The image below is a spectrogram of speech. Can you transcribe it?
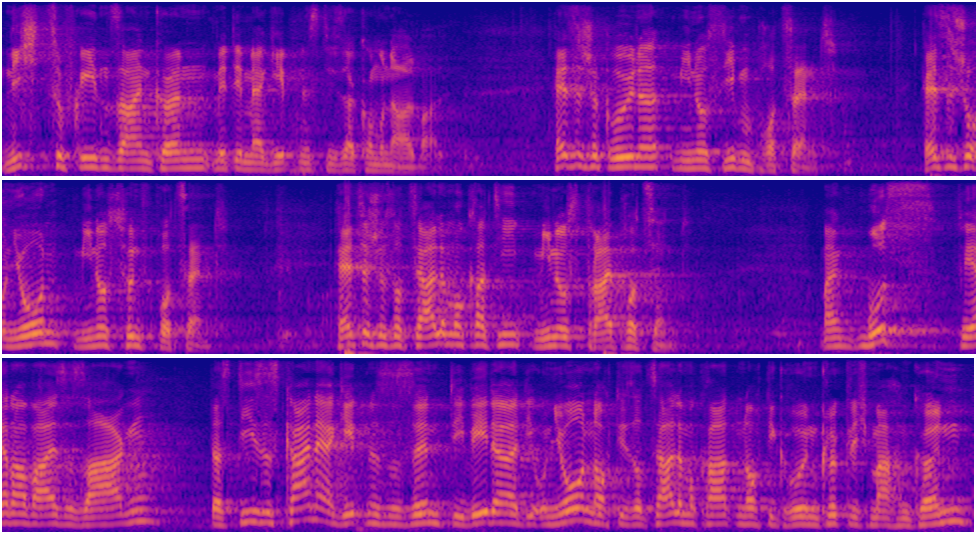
nicht zufrieden sein können mit dem Ergebnis dieser Kommunalwahl. Hessische GRÜNE minus 7% Hessische Union minus 5% Hessische Sozialdemokratie minus 3% Man muss fairerweise sagen, dass dieses keine Ergebnisse sind, die weder die Union noch die Sozialdemokraten noch die GRÜNEN glücklich machen können,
